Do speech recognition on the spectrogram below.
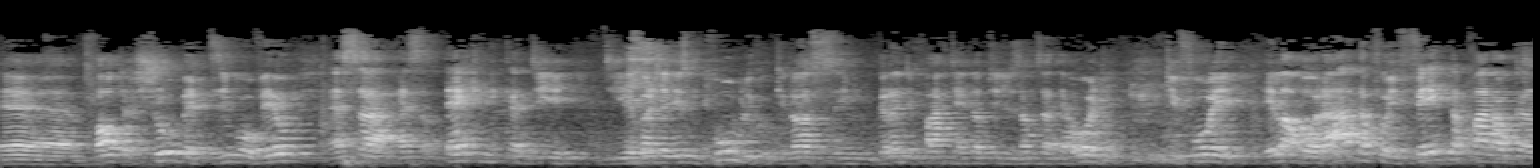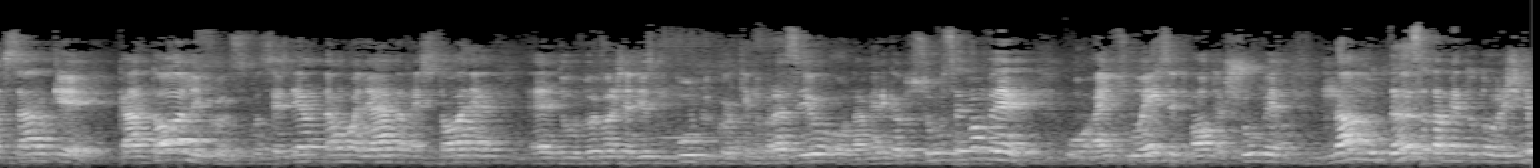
é, Walter Schubert desenvolveu essa, essa técnica de, de evangelismo público que nós, em grande parte, ainda utilizamos até hoje, que foi elaborada, foi feita para alcançar o que? Católicos. Vocês dão uma olhada na história é, do, do, evangelismo público aqui no Brasil ou na América do Sul, vocês vão ver o, a influência de Walter Schubert na mudança da metodologia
